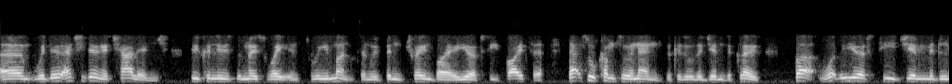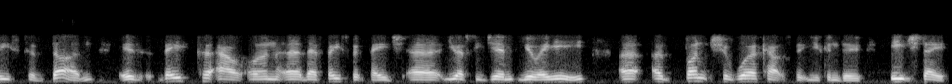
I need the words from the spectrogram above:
Um, we're do, actually doing a challenge: who can lose the most weight in three months? And we've been trained by a UFC fighter. That's all come to an end because all the gyms are closed. But what the UFC Gym Middle East have done is they've put out on uh, their Facebook page, uh, UFC Gym UAE, uh, a bunch of workouts that you can do each day.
